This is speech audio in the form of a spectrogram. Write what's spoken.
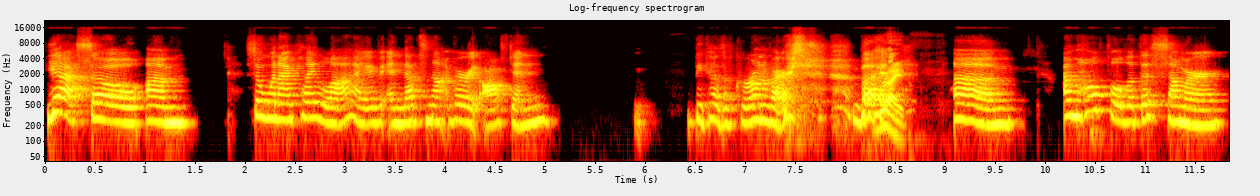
Yeah. So, um, so when I play live, and that's not very often because of coronavirus, but right um, I'm hopeful that this summer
